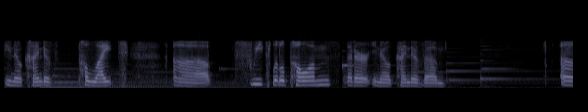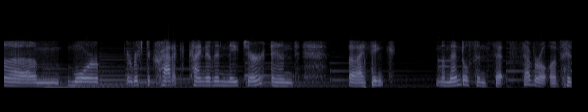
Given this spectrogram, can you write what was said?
you know, kind of polite, uh, sweet little poems that are, you know, kind of um, um, more aristocratic kind of in nature. And uh, I think Mendelssohn set several of his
